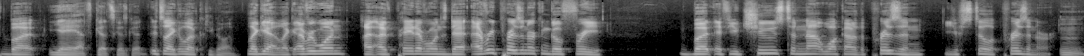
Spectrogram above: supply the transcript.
but yeah, yeah, that's good. That's good. That's good. it's like look, Keep going. like yeah, like everyone, I, I've paid everyone's debt. Every prisoner can go free, but if you choose to not walk out of the prison, you're still a prisoner. Mm.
